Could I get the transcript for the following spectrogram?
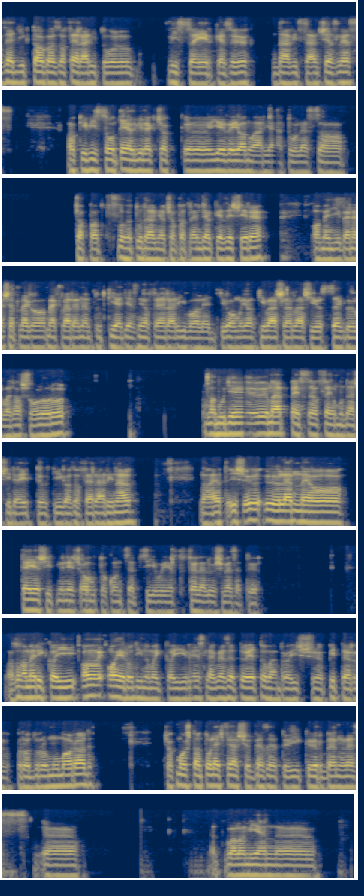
Az egyik tag az a Ferrari-tól visszaérkező David Sánchez lesz, aki viszont elvileg csak jövő januárjától lesz a csapat, tud állni a csapat rendelkezésére, amennyiben esetleg a McLaren nem tud kiegyezni a Ferrari-val egy olyan kivásárlási összegről vagy hasonlóról. Amúgy ő már persze a felmondás idejét tölti igaz a Ferrari-nál. Na hát, és ő, ő lenne a teljesítmény és autokoncepcióért felelős vezető az amerikai aerodinamikai részlegvezetője továbbra is Peter Prodromu marad, csak mostantól egy felsőbb vezetői körben lesz uh, hát valamilyen uh,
